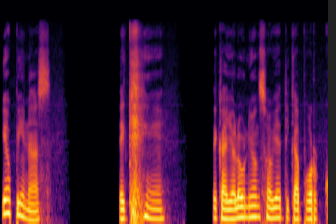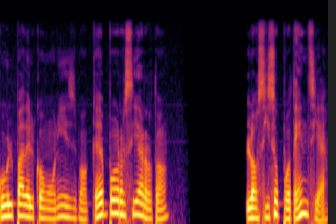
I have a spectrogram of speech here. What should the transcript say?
¿qué opinas de que se cayó la Unión Soviética por culpa del comunismo? Que, por cierto, los hizo potencia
